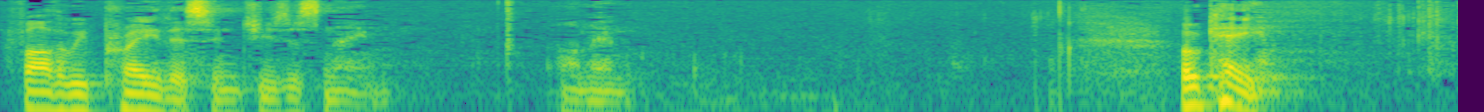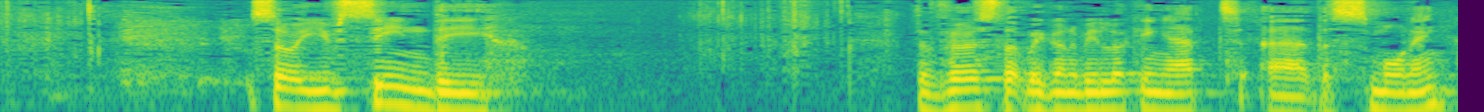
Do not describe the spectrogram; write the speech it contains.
Father, we pray this in Jesus' name. Amen. Okay. So you've seen the, the verse that we're going to be looking at uh, this morning.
